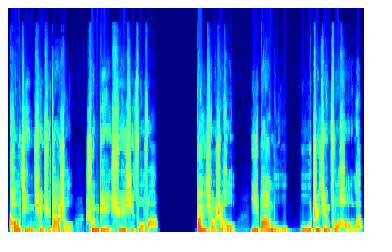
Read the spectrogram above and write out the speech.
靠近前去搭手，顺便学习做法。半小时后，一把弩五支箭做好了。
